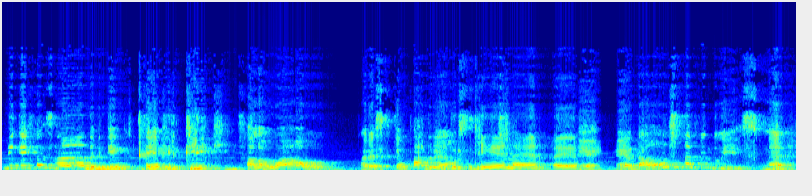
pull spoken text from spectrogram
ninguém faz nada, ninguém tem aquele clique, fala, uau, Parece que tem um padrão. Por quê, né? É. é. É, Da onde está vindo isso, né?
